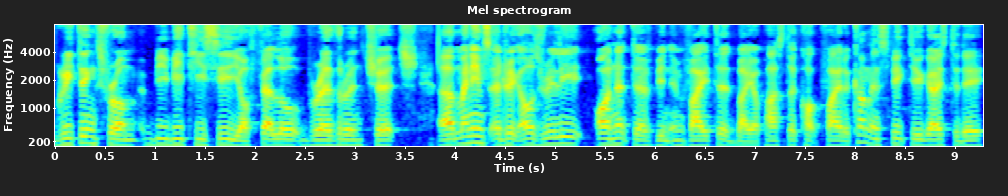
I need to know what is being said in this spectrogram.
greetings from BBTC, your fellow brethren church. Uh, my name's Edric. I was really honored to have been invited by your pastor Cockfire to come and speak to you guys today.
